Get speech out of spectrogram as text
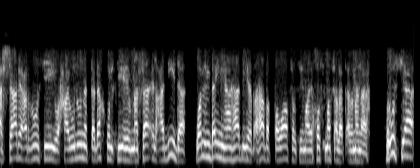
الشارع الروسي يحاولون التدخل في مسائل عديدة ومن بينها هذه هذا التواصل فيما يخص مسألة المناخ. روسيا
